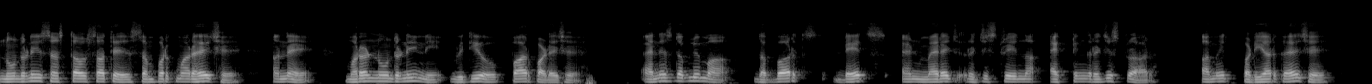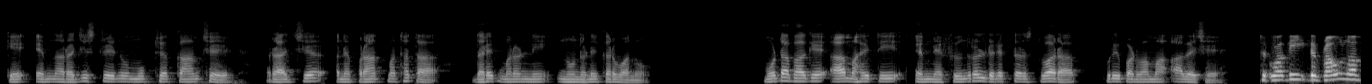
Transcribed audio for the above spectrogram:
નોંધણી સંસ્થાઓ સાથે સંપર્કમાં રહે છે અને મરણ નોંધણીની વિધિઓ પાર પાડે છે. એનએસડબલ્યુમાં the births, deaths and marriage રજિસ્ટ્રીના એક્ટિંગ રજિસ્ટ્રાર અમિત પઢિયાર કહે છે કે એમના રજિસ્ટ્રીનું મુખ્ય કામ છે રાજ્ય અને પ્રાંતમાં થતા દરેક મરણની નોંધણી કરવાનો. મોટાભાગે આ માહિતી એમને ફ્યુનરલ ડિરેક્ટર્સ દ્વારા પૂરી પાડવામાં આવે છે. Well, the, the role of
